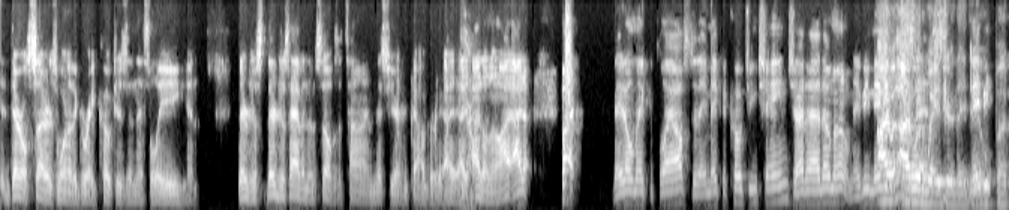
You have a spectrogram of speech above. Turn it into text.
Daryl Sutter is one of the great coaches in this league, and they're just they're just having themselves a time this year in Calgary. I yeah. I, I, don't know. I, I but they don't make the playoffs. Do they make a coaching change? I, I don't know. Maybe maybe I, I says, would wager they do. Maybe, but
